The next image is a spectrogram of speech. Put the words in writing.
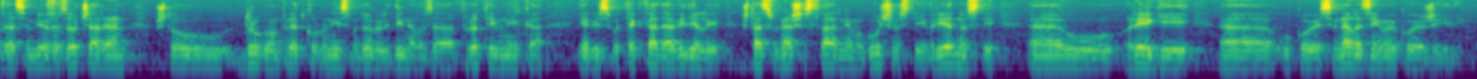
da sam bio razočaran što u drugom pretkolu nismo dobili Dinamo za protivnika, jer bismo tek tada vidjeli šta su naše stvarne mogućnosti i vrijednosti eh, u regiji eh, u kojoj se nalazimo i u kojoj živimo.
